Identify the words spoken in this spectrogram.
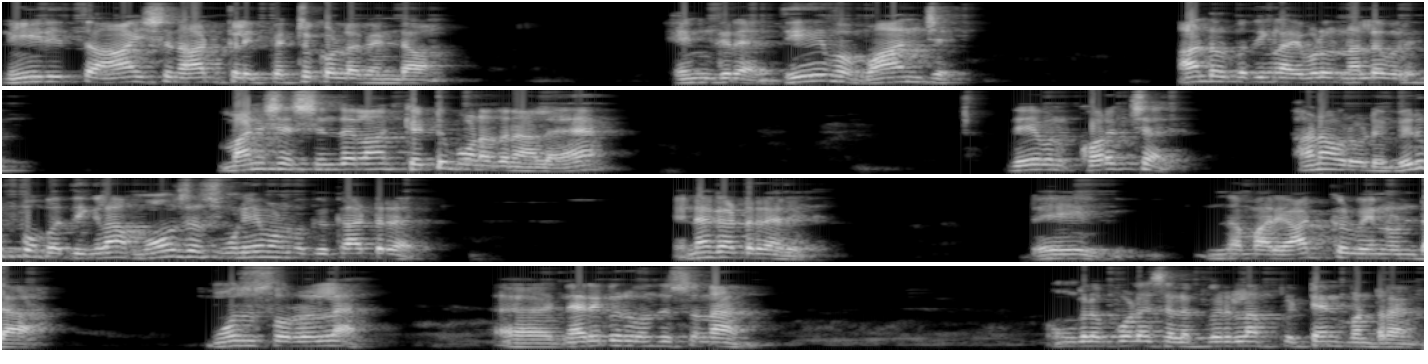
நீடித்த ஆயுசு நாட்களை பெற்றுக்கொள்ள வேண்டாம் என்கிற தேவ வாஞ்சை. ஆண்டவர் பாத்தீங்களா எவ்வளவு நல்லவர். மனுஷ சிந்தெல்லாம் கெட்டு போனதுனால தேவன் குறைச்சார். ஆனா அவருடைய விருப்பம் பாத்தீங்களா? மோசஸ் மூலியமா நமக்கு காட்டுறாரு. என்ன காட்டுறாரு? டேய் இந்த மாதிரி ஆட்கள் வேணும்டா. மோசஸ் சொல்றல நிறைய பேர் வந்து சொன்னாங்க. உங்களை போல சில பேர் எல்லாம் பிரிட்டன் பண்றாங்க.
